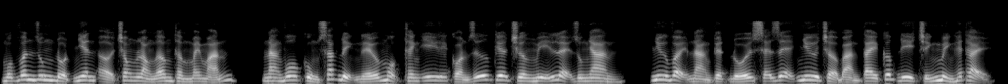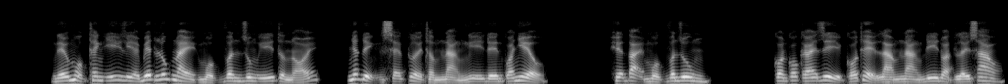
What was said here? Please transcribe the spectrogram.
Một vân dung đột nhiên ở trong lòng âm thầm may mắn, nàng vô cùng xác định nếu một thanh y còn giữ kia trương mỹ lệ dung nhan, như vậy nàng tuyệt đối sẽ dễ như trở bàn tay cướp đi chính mình hết thảy. Nếu một thanh y gì biết lúc này một vân dung ý tưởng nói, nhất định sẽ cười thầm nàng nghĩ đến quá nhiều. Hiện tại một vân dung, còn có cái gì có thể làm nàng đi đoạt lấy sao?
